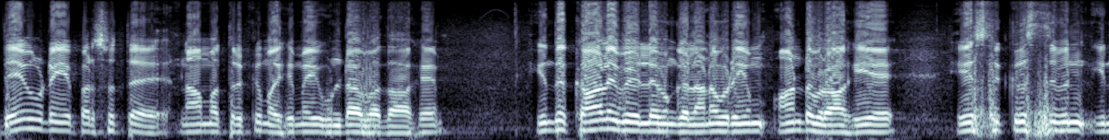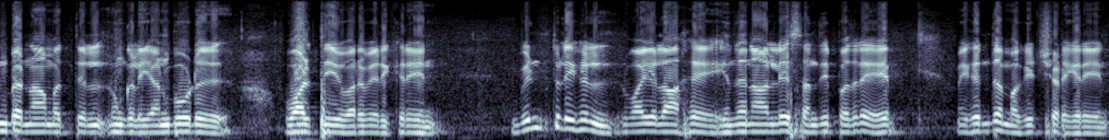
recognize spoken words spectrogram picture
தேவனுடைய பரிசுத்த நாமத்திற்கு மகிமை உண்டாவதாக. இந்த காலை வேளையில் உங்கள் அனைவரையும் ஆண்டவராகிய இயேசு கிறிஸ்துவின் இன்ப நாமத்தில் உங்களை அன்போடு வாழ்த்தி வரவேற்கிறேன். விண்துளிகள் வாயிலாக இந்த நாளிலே சந்திப்பதிலே மிகுந்த மகிழ்ச்சி அடைகிறேன்.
